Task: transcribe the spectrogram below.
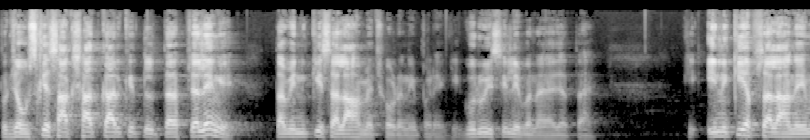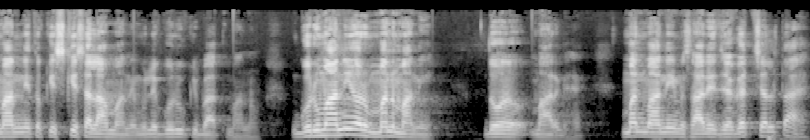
तो जब उसके साक्षात्कार की तरफ़ चलेंगे, तब इनकी सलाह हमें छोड़नी पड़ेगी। गुरु इसीलिए बनाया जाता है। कि इनकी अब सलाह नहीं माननी तो किसकी सलाह माने? बोले, गुरु की बात मानो। गुरुमानी और मन मानी दो मार्ग है। मन मानी में सारे जगत चलता है।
